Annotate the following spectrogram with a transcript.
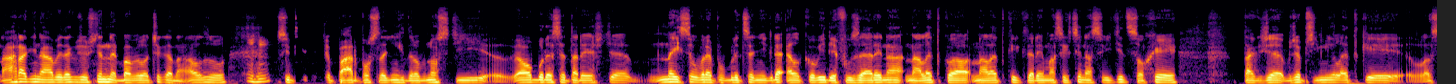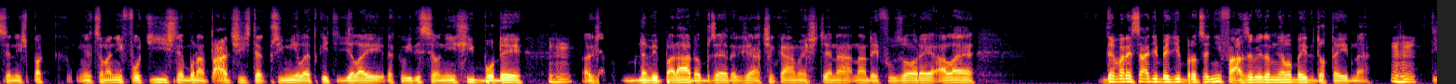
náhradní nábytek, že už mě nebavilo čekat na Alzu. Mm-hmm. Musí přijít ještě pár posledních drobností. Jo, bude se tady ještě, nejsou v republice nikde elkový difuzéry na, na, ledko, na ledky, kterým asi chci nasvítit sochy takže že přímý letky, vlastně když pak něco na nich fotíš nebo natáčíš, tak přímý letky ti dělají takový ty silnější body, mm-hmm. takže nevypadá dobře, takže já čekám ještě na, na difuzory, ale v 95% fáze by to mělo být do týdne. Mm-hmm. V té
